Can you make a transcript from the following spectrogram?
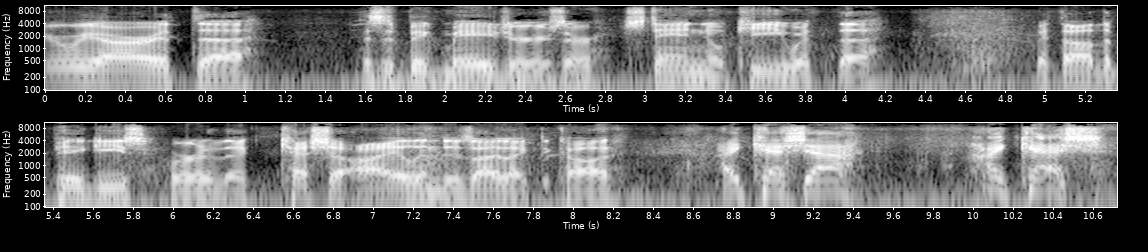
Here we are at uh, this is Big Majors or Staniel Cay with the with all the piggies, or the Kesha Island as I like to call it. Hi Kesha. Hi Kesh.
